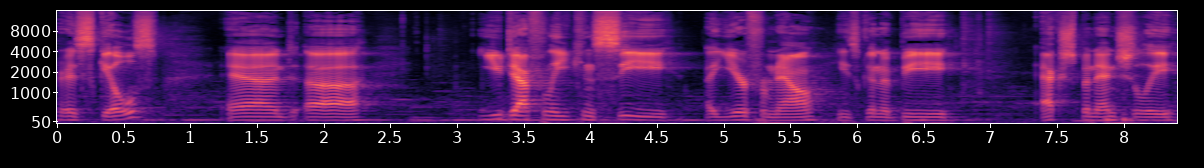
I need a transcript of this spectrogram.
his skills, and uh, you definitely can see a year from now he's going to be exponentially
